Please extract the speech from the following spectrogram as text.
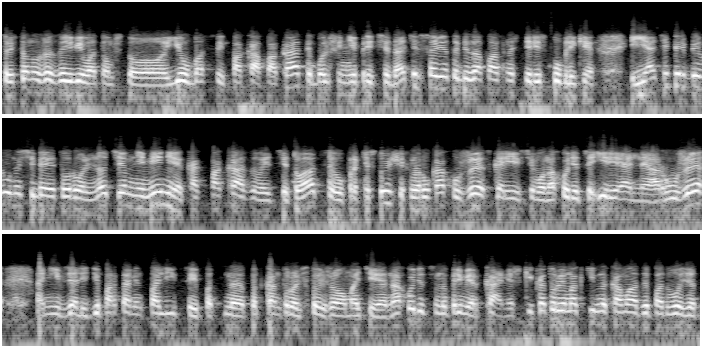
То есть он уже заявил о том, что Юлбасы пока-пока, ты больше не председатель Совета Безопасности Республики, я теперь беру на себя эту роль. Но тем не менее, как показывает ситуация, у протестующих на руках уже, скорее всего, находится и реальное оружие. Они взяли департамент полиции под, э, под контроль в той же Алмате. Находятся, например, камешки, которые активно КАМАЗы подвозят.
